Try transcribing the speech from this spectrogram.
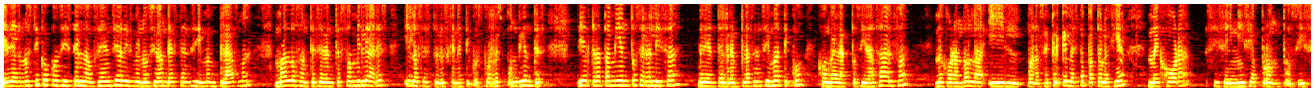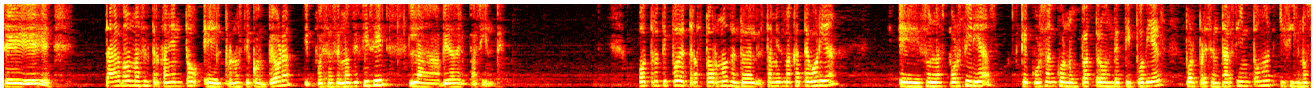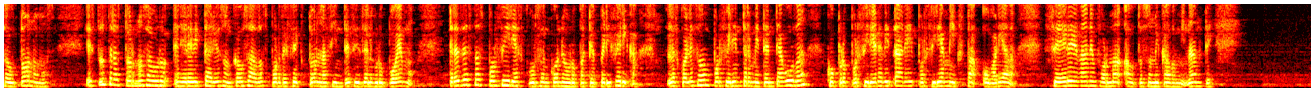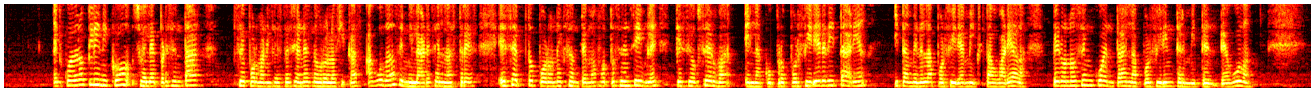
El diagnóstico consiste en la ausencia disminución de esta enzima en plasma, más los antecedentes familiares y los estudios genéticos correspondientes, y el tratamiento se realiza mediante el reemplazo enzimático con galactosidasa alfa, mejorando la y bueno, se cree que esta patología mejora si se inicia pronto, si se tarda más el tratamiento, el pronóstico empeora y pues hace más difícil la vida del paciente. Otro tipo de trastornos dentro de esta misma categoría eh, son las porfirias, que cursan con un patrón de tipo 10 por presentar síntomas y signos autónomos. Estos trastornos hereditarios son causados por defecto en la síntesis del grupo hemo. Tres de estas porfirias cursan con neuropatía periférica, las cuales son porfiria intermitente aguda, coproporfiria hereditaria y porfiria mixta o variada. Se heredan en forma autosómica dominante. El cuadro clínico suele presentar por manifestaciones neurológicas agudas similares en las tres, excepto por un exantema fotosensible que se observa en la coproporfiria hereditaria y también en la porfiria mixta o variada, pero no se encuentra en la porfiria intermitente aguda.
